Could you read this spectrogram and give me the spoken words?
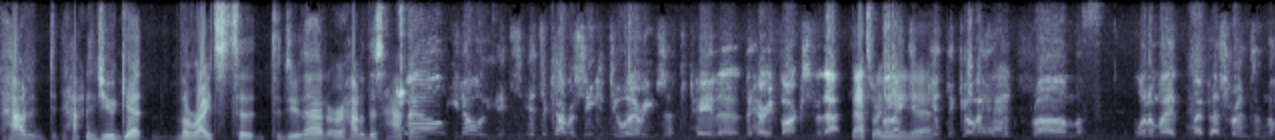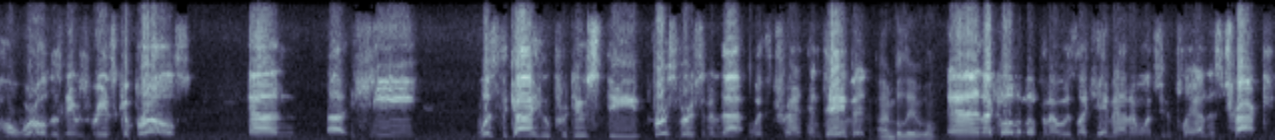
how did how did you get the rights to to do that, or how did this happen? Well, you know, it's it's a cover, so you can do whatever. You just have to pay the, the Harry Fox for that. That's what I but I mean. did Yeah. get the go ahead from one of my, my best friends in the whole world. His name is Reeves Gabrels, and uh, he was the guy who produced the first version of that with Trent and David. Unbelievable. And I called him up and I was like, "Hey man, I want you to play on this track."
